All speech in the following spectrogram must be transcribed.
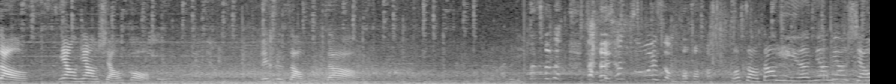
找尿尿小狗，一直找不到。真的很像猪，为什么？我找到你了，尿尿小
